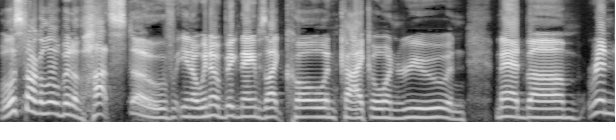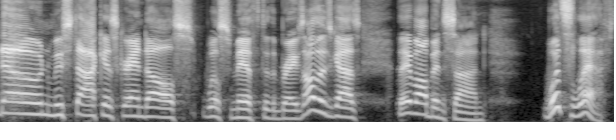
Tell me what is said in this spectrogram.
Well, let's talk a little bit of hot stove. You know, we know big names like Cole and Keuchel and Ryu and Mad Bum, Rendon, Moustakas, Grandal, Will Smith to the Braves. All those guys, they've all been signed. What's left?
